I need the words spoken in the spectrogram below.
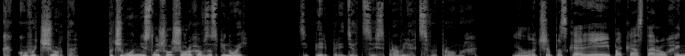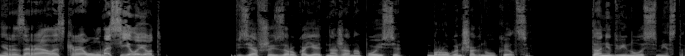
Какого черта? Почему он не слышал шорохов за спиной? Теперь придется исправлять свой промах. И лучше поскорей, пока старуха не разоралась, караул насилуют. Взявшись за рукоять ножа на поясе, Броган шагнул к Элси. Та не двинулась с места.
